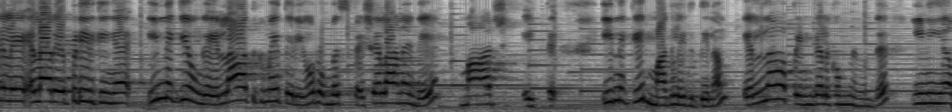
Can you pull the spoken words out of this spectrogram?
எல்லாரும் எப்படி இருக்கீங்க? இன்னைக்கு உங்க எல்லாத்துக்குமே தெரியும் ரொம்ப ஸ்பெஷலான டே மார்ச் எட்டு இன்னைக்கு மகளிர் தினம். எல்லா பெண்களுக்கும் வந்து இனிய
